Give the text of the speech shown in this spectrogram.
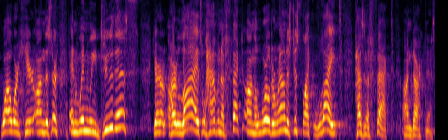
while we're here on this earth. And when we do this, your, our lives will have an effect on the world around us, just like light has an effect on darkness.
